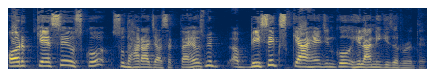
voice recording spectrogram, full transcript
और कैसे उसको सुधारा जा सकता है उसमें बेसिक्स क्या हैं जिनको हिलाने की ज़रूरत है?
